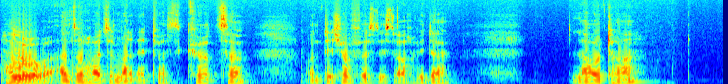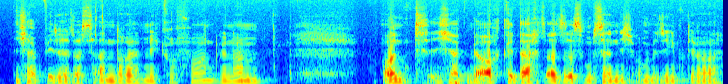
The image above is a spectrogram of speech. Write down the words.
Hallo, also heute mal etwas kürzer und ich hoffe, es ist auch wieder lauter. Ich habe wieder das andere Mikrofon genommen und ich habe mir auch gedacht, also es muss ja nicht unbedingt immer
